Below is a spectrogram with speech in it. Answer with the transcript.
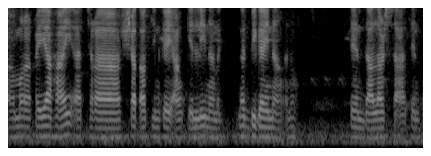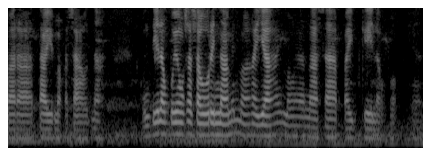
ah, mga kayahay at saka shoutout din kay Uncle Lee na nag, nagbigay ng ano, $10 sa atin para tayo makasahod na. Kunti lang po yung sasahurin namin mga kayahay, mga nasa 5k lang po. Ayan.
